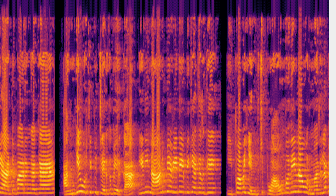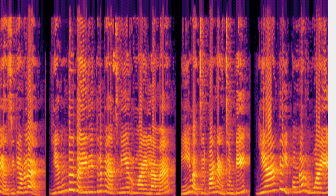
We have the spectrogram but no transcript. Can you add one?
கேட்டு பாருங்க அக்கா அங்கே ஒருத்தி பிச்சை எடுக்க போயிருக்கா இனி நானும் போய் வீட்டை எப்படி கேட்கறதுக்கு இப்ப அவ எந்திரிச்சு போகும்போதே நான் ஒரு மாதிரில பேசிட்டேன்ல எந்த தைரியத்துல பேசுனிய ரூபா இல்லாம நீ வச்சிருப்பான்னு நினைச்சோம்டி ஏன்டா இப்பம்லாம் ரூபாயே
